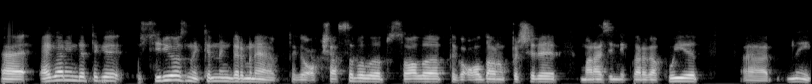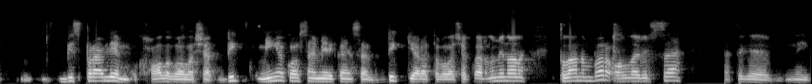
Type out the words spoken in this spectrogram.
э, әгәр инде теге серьезный кемнеңдер менә теге акчасы булып, салып, теге алдан ук пешереп, морозильникларга куеп, э, ни, без проблем халык алачак. Бик миңа калса американецлар бик яратып алачаклар. Ну мин аны планым бар, Алла бирсә, теге ни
